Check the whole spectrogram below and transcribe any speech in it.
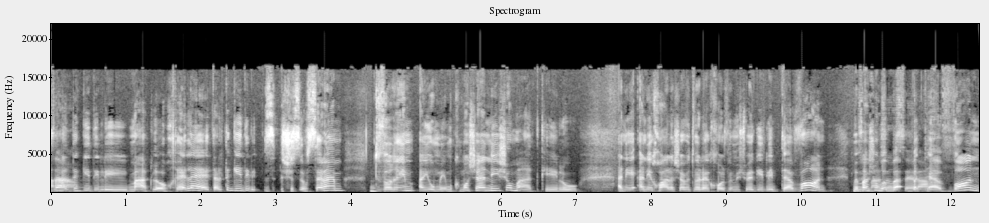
רזה. אל תגידי לי, מה, את לא אוכלת, אל תגידי לי, זה- שזה עושה להם דברים איומים, כמו שאני שומעת, כאילו, אני, אני יכולה לשבת ולאכול, ומישהו יגיד לי, תיאבון, ומשהו עושה לך? בתיאבון,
